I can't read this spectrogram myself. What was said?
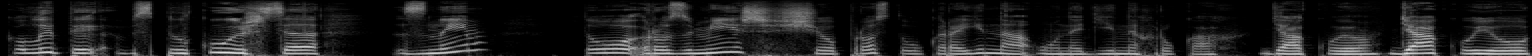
коли ти спілкуєшся з ним, то розумієш, що просто Україна у надійних руках. Дякую, дякую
